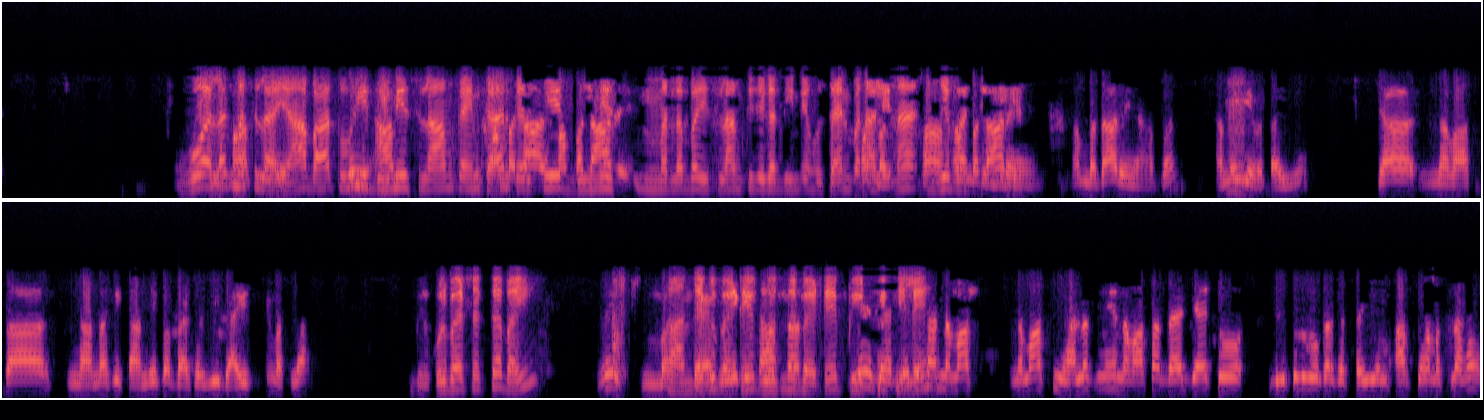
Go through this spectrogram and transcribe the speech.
वो अलग मसला है यहाँ बात हो रही है दीन इस्लाम का इनकार करके दीन मतलब भाई इस्लाम की जगह दीन हुसैन बना लेना हाँ, ये बात बता रहे है। हैं हम बता रहे हैं यहाँ पर। हमें हम्म। ये बताइए क्या नवासा नाना के कांधे पर भी जायज़ है मसला? बिल्कुल बैठ सकता है भाई। कांधे पे बैठे गोद में बैठे पीठ पे खेले। नमाज़ नमाज़ की हालत में नवासा बैठ जाए तो बिल्कुल वो कर सकता है। ये आपके यहाँ मसला है?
